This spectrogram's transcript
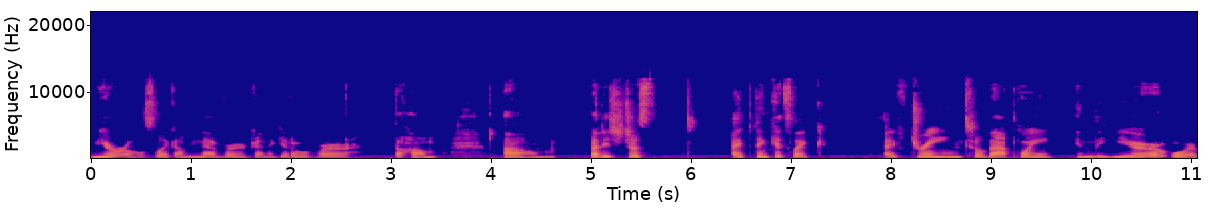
murals. Like I'm never gonna get over the hump. Um, but it's just I think it's like I've drained till that point in the year or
